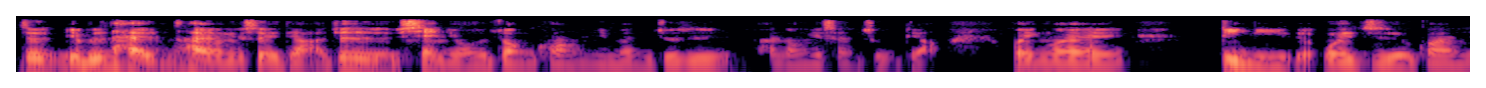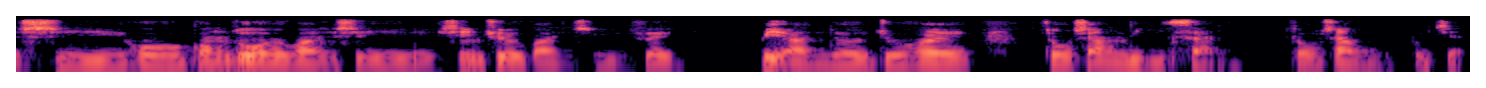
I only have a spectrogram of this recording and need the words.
就也不是太太容易碎掉，就是现有的状况，你们就是很容易生疏掉，会因为。地理的位置的关系，或工作的关系、兴趣的关系，所以必然的就会走向离散，走向不见。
